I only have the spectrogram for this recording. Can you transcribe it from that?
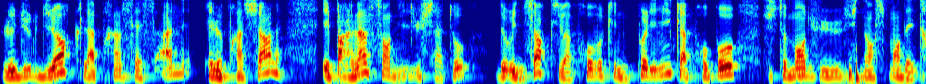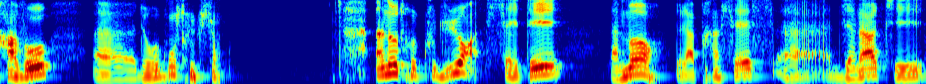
le duc d'York, la princesse Anne et le prince Charles, et par l'incendie du château de Windsor qui va provoquer une polémique à propos justement du financement des travaux euh, de reconstruction. Un autre coup dur, ça a été la mort de la princesse euh, Diana, qui est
